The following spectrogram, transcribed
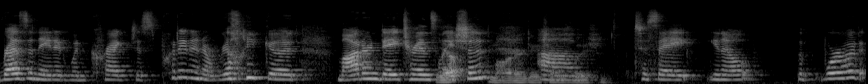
resonated when Craig just put it in a really good modern day translation Yep. Modern day um, translation. to say, you know, the word,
